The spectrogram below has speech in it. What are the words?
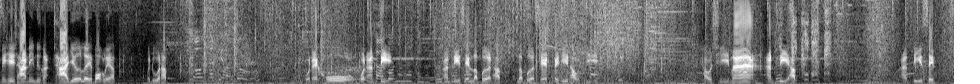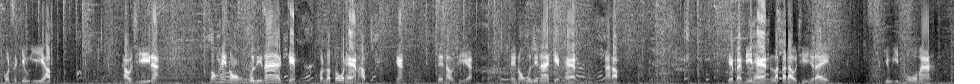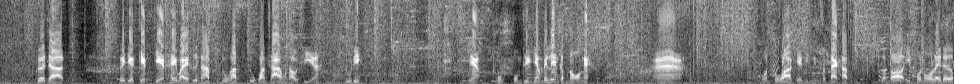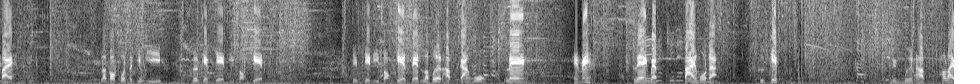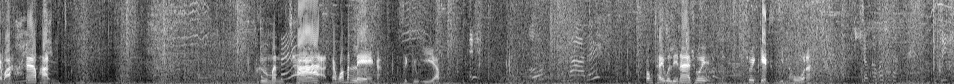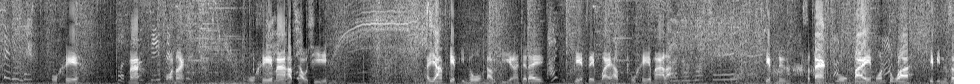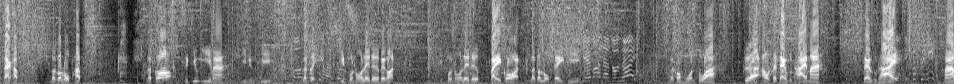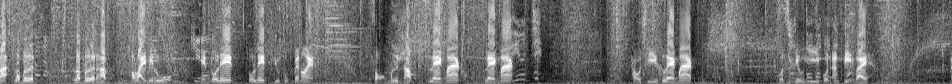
ไม่ใช่ช้านิดนึงอะช้าเยอะเลยบอกเลยครับ มาดูครับ กดเอ็กโคกดอันติ อันติเสร็จระเบิดครับ ระเบิดเสร็จไปที่เถาฉีเถาฉีมา อันติครับ อันติเสร็จกดสกิลอีครับเถาฉีเนี่ยต้องให้น้องวอลีน่าเก็บคอนสาโตแทนครับ เนี่ยเล่นเถาฉีอะให้น้องวอลีน่าเก็บแทนนะครับ เก็บแบบนี้แทนแล้วก็เถาฉีจะได้สกิลอินโทมา เพื่อจะเพื่อจะเก็บเกียรติให้ไวขึ้นนะครับ ดูครับ ดูความช้าของเถาฉีนะ ดูดิ เนี่ยผมผมถึงยังไม่เล่นกับน้องไงอ่าม้วนตัวเก็บอีกหนึ่งสแต็กครับ แล้วก็อินโฟโนไรเดอร์ไป แล้วก็กดสกิล E เพื่อเก็บเกรดอีก2เกรดเก็บเกรดอีก2เกรดเสร็จระเบิดครับกลางวงแรงเห็นไหมแรงแบบตายหมดอะคือเก็บ10,000ครับ เท่าไหร่วะ5,000คือมันช้าแต่ว่ามันแรงอะสกิล E ครับ ต้องใช้เวลีน่าช่วยช่วยเก็บอินโทนะ โอเค มาขอหน่อย โอเคมาครับเฉาชีพยายามเก็บอินโทของเฉาชีนะ จะได้เก็บเต็มไวครับ โอเคมาละ เก็บหนึ่งสแต็กลงไปม้วนตัวเก็บอีกหนึ่งสแต็กครับ แล้วก็หลบครับ แล้วก็สกิลอีมาอีกหนึ่งทีแล้วก็อินโฟโนเรเดอร์ไปก่อนอินโฟโนเรเดอร์ไปก่อน แล้วก็หลบได้อีกที แล้วก็ม้วนตัว พื่อเอาแต่แตกสุดท้ายมา แต่สุดท้ายมาละระเบิดระเบิดครับ เท่าไหร่ไม่รู้ เห็นตัวเลขตัวเลขอยู่สูงไปหน่อยสองหมื่นครับ แรงมาก แรงมากเท่าชีคือแรงมาก กดสกิล E กดอันติไป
